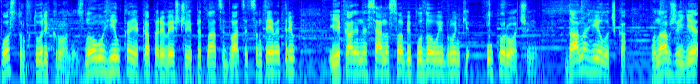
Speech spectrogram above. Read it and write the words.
по структурі крони. Знову гілка, яка перевищує 15-20 см і яка не несе на собі плодової бруньки, укорочуємо. Дана гілочка вона вже є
